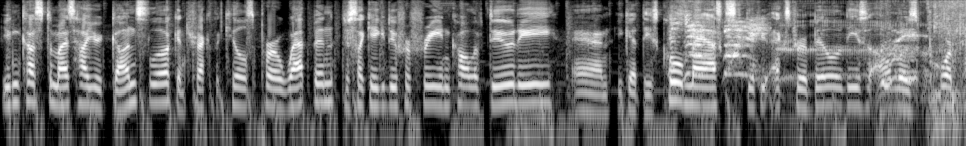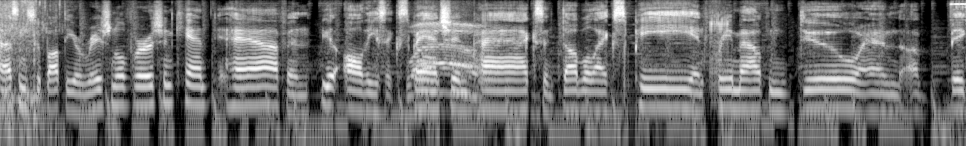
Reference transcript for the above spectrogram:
you can customize how your guns look and track the kills per weapon, just like you can do for free in Call of Duty, and you get these cool masks, give you extra abilities all those poor peasants who bought the original version can't have, and you get all these expansion Wow. packs and double XP and free Mountain Dew and a big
